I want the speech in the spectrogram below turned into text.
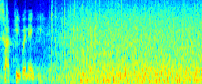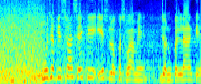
साक्षी बनेगी। मुझे विश्वास है कि इस लोकसभा में जन कल्याण के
